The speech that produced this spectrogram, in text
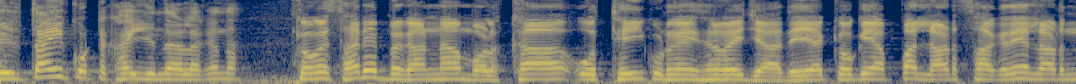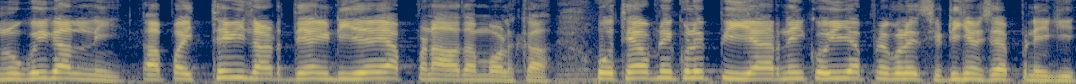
ਇਹ ਤਾਂ ਹੀ ਕੁੱਟ ਖਾਈ ਜਾਂਦਾ ਅਗਲਾ ਕਹਿੰਦਾ। ਕਿਉਂਕਿ ਸਾਰੇ ਬਗਾਨਾ ਮੁਲਕ ਆ, ਉੱਥੇ ਹੀ ਕੁੜੀਆਂ ਦੀ ਸੁਣਵਾਈ ਜ਼ਿਆਦੇ ਆ, ਕਿਉਂਕਿ ਆਪਾਂ ਲੜ ਸਕਦੇ ਹਾਂ ਲੜਨ ਨੂੰ ਕੋਈ ਗੱਲ ਨਹੀਂ। ਆਪਾਂ ਇੱਥੇ ਵੀ ਲੜਦੇ ਆ, ਇੰਡੀਆ ਇਹ ਆਪਣਾ ਆਪਦਾ ਮੁਲਕ ਆ। ਉੱਥੇ ਆਪਣੇ ਕੋਲੇ ਪੀਆਰ ਨਹੀਂ, ਕੋਈ ਆਪਣੇ ਕੋਲੇ ਸਿਟੀਜ਼ਨਸ਼ਿਪ ਨਹੀਂ ਗੀ।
